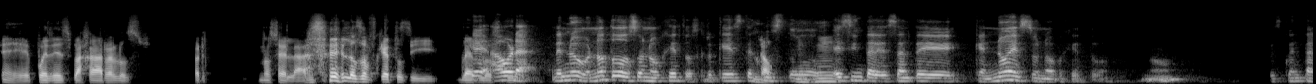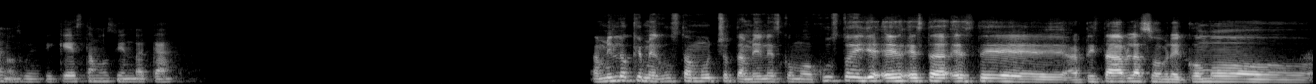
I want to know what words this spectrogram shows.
eh, puedes bajar a los, no sé, las, los objetos y verlos. ahora, de nuevo, no todos son objetos. Creo que este justo es interesante que no es un objeto, ¿no? Pues cuéntanos, güey, ¿qué estamos viendo acá? A mí lo que me gusta mucho también es como justo ella, e, esta, este artista habla sobre cómo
